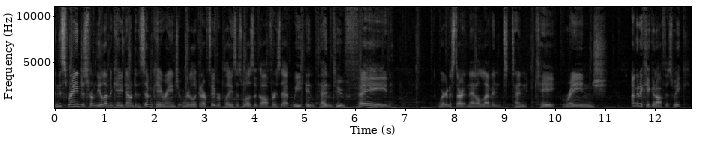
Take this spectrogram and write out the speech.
And this range is from the 11K down to the 7K range, and we're going to look at our favorite plays as well as the golfers that we intend to fade. We're going to start in that 11 to 10K range. I'm going to kick it off this week,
